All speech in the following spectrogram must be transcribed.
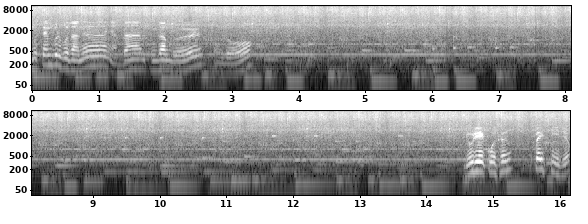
너무 센 불보다는 약간 중간 불 정도. 요리의 꽃은 플레이팅이죠.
